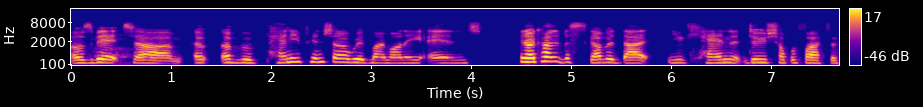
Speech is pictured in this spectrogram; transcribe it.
I was a bit um, of a penny pincher with my money, and you know, I kind of discovered that you can do Shopify for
